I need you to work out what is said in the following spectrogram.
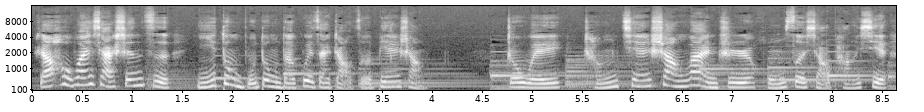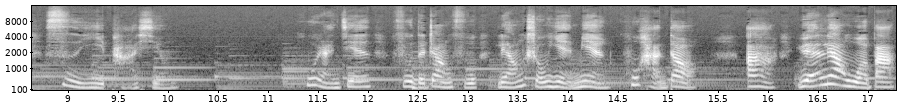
然后弯下身子，一动不动地跪在沼泽边上，周围成千上万只红色小螃蟹肆意爬行。忽然间，富的丈夫两手掩面，哭喊道：“啊，原谅我吧，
